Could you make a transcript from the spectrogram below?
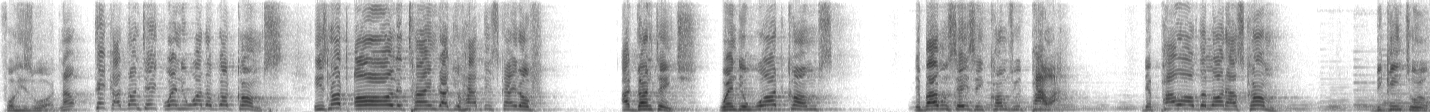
for His word. Now, take advantage when the word of God comes. It's not all the time that you have this kind of advantage. When the word comes, the Bible says it comes with power. The power of the Lord has come. Begin to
